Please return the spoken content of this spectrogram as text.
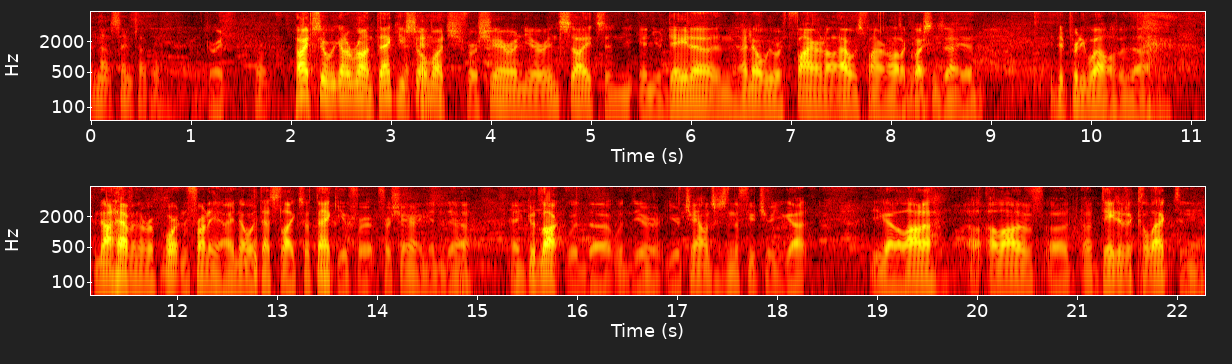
in that same type of Great. approach. All right, Sue, we got to run. Thank you so much for sharing your insights and, and your data. And I know we were firing, a- I was firing a lot of questions at you, and you did pretty well. But, uh, not having the report in front of you. I know what that's like, so thank you for, for sharing, and, uh, and good luck with, uh, with your, your challenges in the future. You got, you got a lot of, a, a lot of uh, uh, data to collect and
